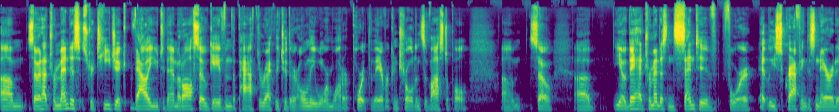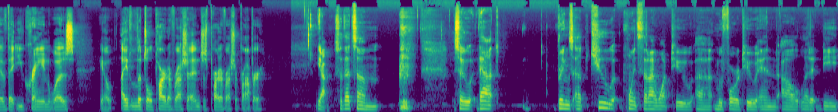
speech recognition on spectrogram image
Um, so it had tremendous strategic value to them. It also gave them the path directly to their only warm water port that they ever controlled in Sevastopol. Um, so, uh, you know, they had tremendous incentive for at least crafting this narrative that Ukraine was, you know, a little part of Russia and just part of Russia proper. Yeah. So that's um, so that brings up two points that I want to uh, move forward to, and I'll let it be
